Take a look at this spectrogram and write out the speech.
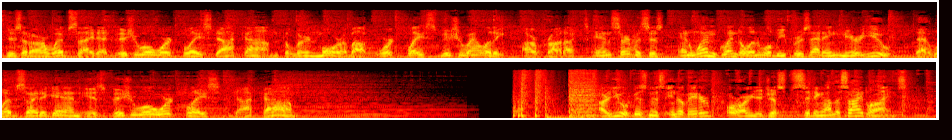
Visit our website at visualworkplace.com to learn more about workplace visuality, our products and services, and when Gwendolyn will be presenting near you. That website again is visualworkplace.com. Are you a business innovator or are you just sitting on the sidelines?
